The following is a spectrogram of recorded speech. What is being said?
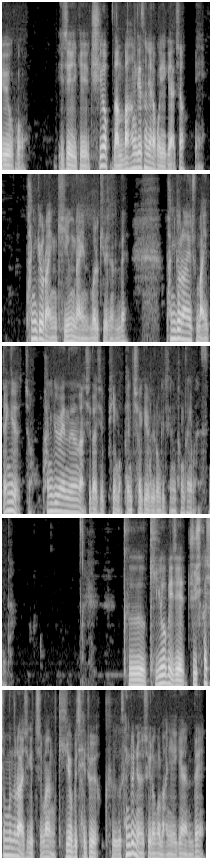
요거. 이제 이게 취업 난방 한계선이라고 얘기하죠. 예. 판교 라인, 기흥 라인 뭐 이렇게 되는데 판교 라인이 좀 많이 땡겨졌죠. 판교에는 아시다시피 뭐 벤처기업 이런 게 지금 상당히 많습니다. 그 기업에 이제 주식 하신 분들은 아시겠지만 기업의 제조 그 생존 연수 이런 걸 많이 얘기하는데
